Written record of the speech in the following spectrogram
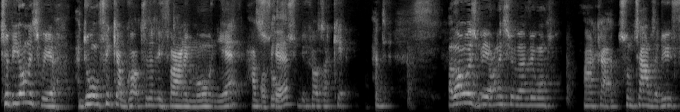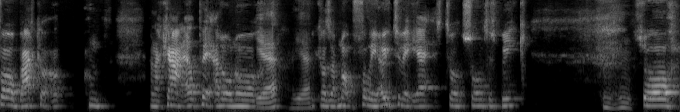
to be honest with you, I don't think I've got to the defining moment yet, as okay. such, because I can't. I'd, I'll always be honest with everyone. Like I, sometimes I do fall back, on, and I can't help it. I don't know. Yeah, yeah. Because I'm not fully out of it yet, so, so to speak. Mm-hmm. So,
